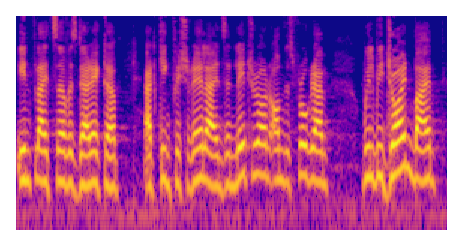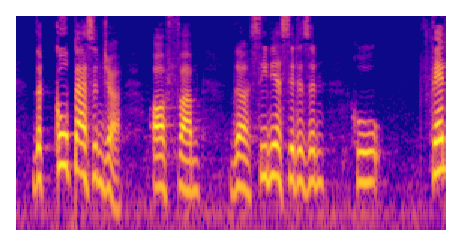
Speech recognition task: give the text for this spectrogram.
in-flight service director at Kingfisher Airlines. And later on on this program, we'll be joined by the co-passenger of um, the senior citizen who fell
